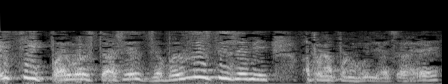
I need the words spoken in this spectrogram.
इतनी परवस्था से, ज़बरदस्ती से भी अपनापन हो जाता है।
